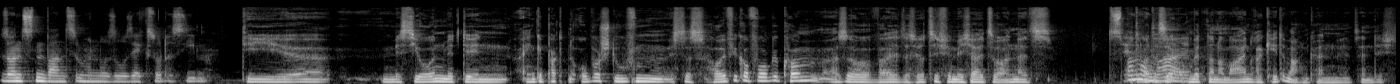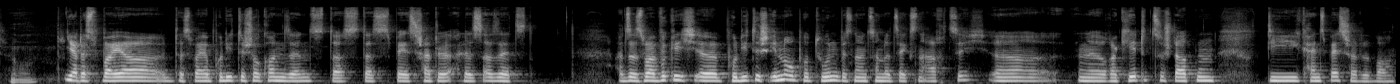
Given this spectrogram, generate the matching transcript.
Ansonsten waren es immer nur so sechs oder sieben. Die äh, Mission mit den eingepackten Oberstufen, ist das häufiger vorgekommen? Also, weil das hört sich für mich halt so an, als das hätte man das ja auch mit einer normalen Rakete machen können, letztendlich. So. Ja, das war ja, das war ja politischer Konsens, dass das Space Shuttle alles ersetzt. Also es war wirklich äh, politisch inopportun, bis 1986 äh, eine Rakete zu starten, die kein Space Shuttle war.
